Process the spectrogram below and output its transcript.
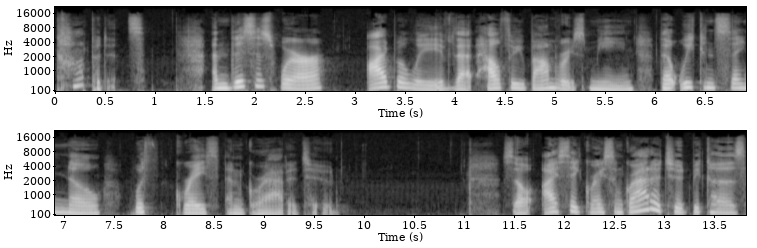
competence. And this is where I believe that healthy boundaries mean that we can say no with grace and gratitude. So I say grace and gratitude because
